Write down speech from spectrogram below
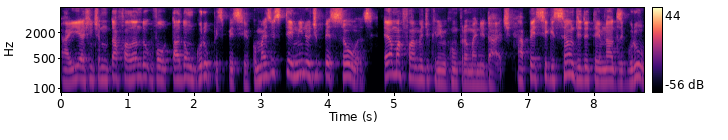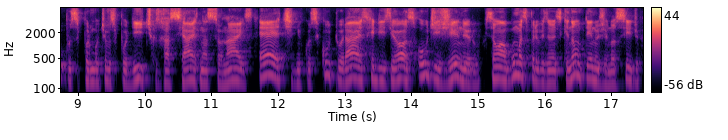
aí a gente não está falando voltado a um grupo específico, mas o extermínio de pessoas é uma forma de crime contra a humanidade. A perseguição de determinados grupos por motivos políticos, raciais, nacionais, étnicos, culturais, religiosos ou de gênero, são algumas previsões que não tem no genocídio,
